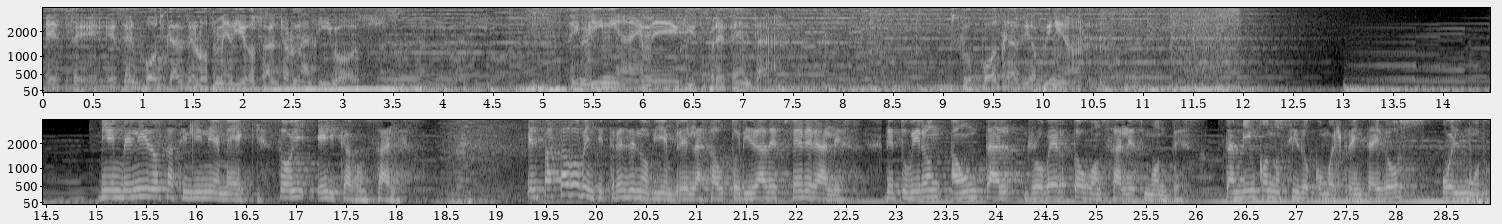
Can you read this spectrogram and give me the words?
Este es el podcast de los medios alternativos. Sin línea MX presenta su podcast de opinión. Bienvenidos a Sin línea MX, soy Erika González. El pasado 23 de noviembre las autoridades federales detuvieron a un tal Roberto González Montes, también conocido como el 32 o el Mudo,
